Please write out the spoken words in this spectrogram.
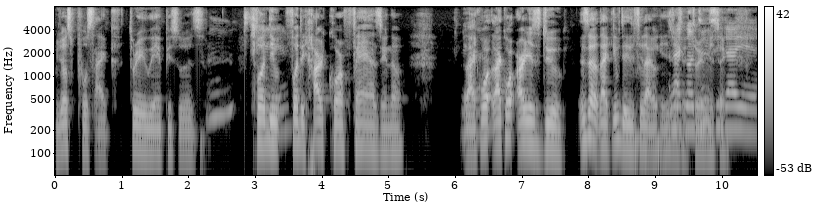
we just post like three away episodes mm, for the for the hardcore fans, you know, like what like what artists do. Is that like if they feel like okay, this Like just a three way that yeah.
